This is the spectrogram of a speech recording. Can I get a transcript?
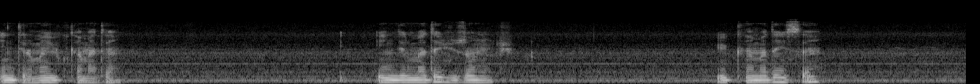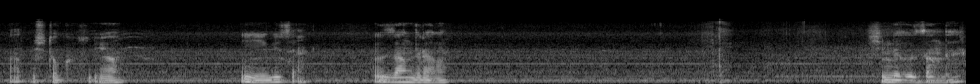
indirme yüklemede. İndirmede 113. Yüklemede ise 69 diyor. İyi güzel. Hızlandıralım. Şimdi hızlandır.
